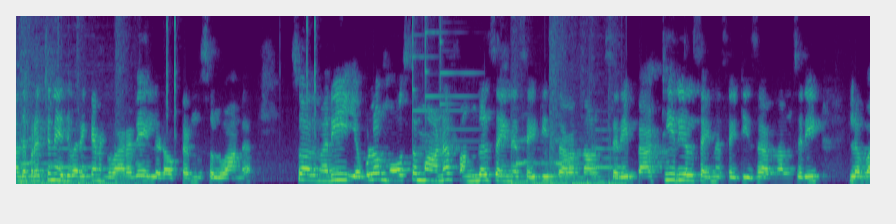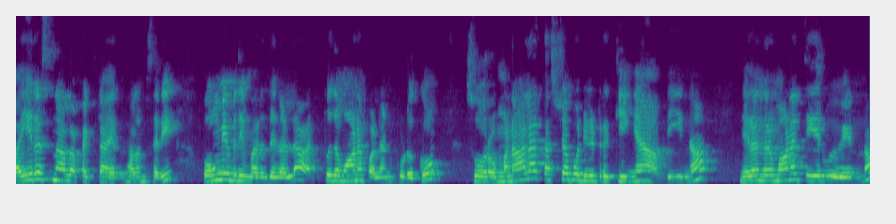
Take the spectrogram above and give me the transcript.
அந்த பிரச்சனை இது வரைக்கும் எனக்கு வரவே இல்லை டாக்டர்னு சொல்லுவாங்க. ஸோ அது மாதிரி எவ்வளோ மோசமான ஃபங்கல் சைனசைட்டிஸாக இருந்தாலும் சரி பாக்டீரியல் சைனசைட்டிஸாக இருந்தாலும் சரி இல்லை வைரஸ்னால் அஃபெக்ட் ஆயிருந்தாலும் சரி ஹோமியோபதி மருந்துகளில் அற்புதமான பலன் கொடுக்கும். ஸோ ரொம்ப நாளாக கஷ்டப்பட்டுக்கிட்டு இருக்கீங்க அப்படின்னா நிரந்தரமான தேர்வு வேணும்னா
